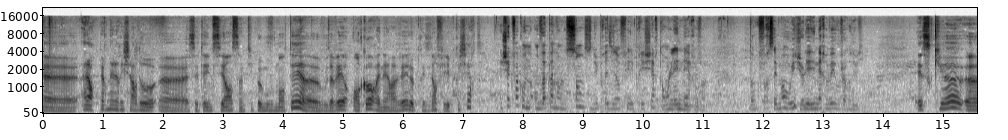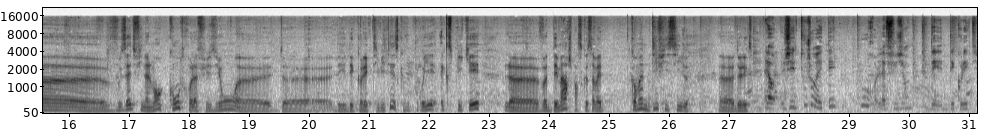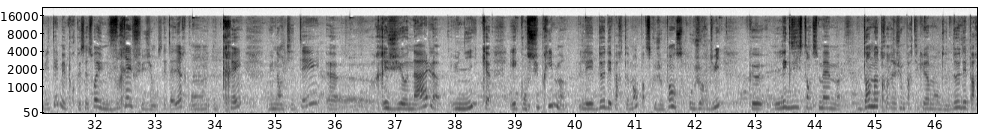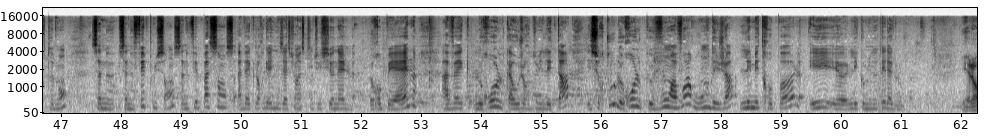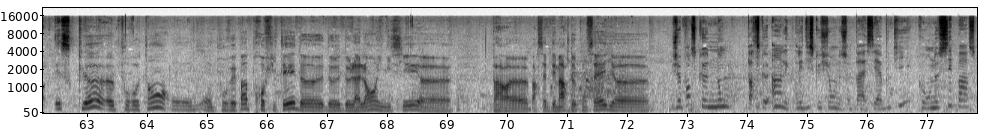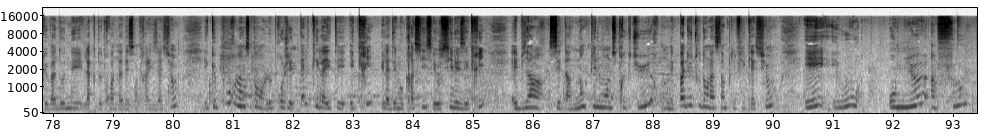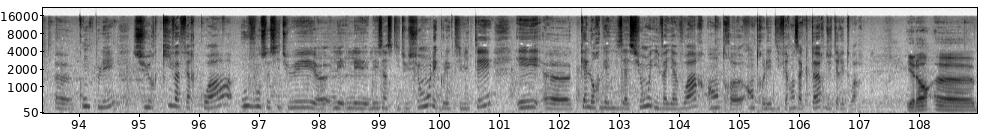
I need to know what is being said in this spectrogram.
Euh, alors, Pernel Richardot, euh, c'était une séance un petit peu mouvementée. Euh, vous avez encore énervé le président Philippe Richert? À chaque fois qu'on ne va pas dans le sens du président Philippe Richert, on l'énerve. Donc forcément, oui, je l'ai énervé aujourd'hui. Est-ce que vous êtes finalement contre la fusion des, collectivités? Est-ce que vous pourriez expliquer votre démarche? Parce que ça va être quand même difficile de l'expliquer. Alors, j'ai toujours été la fusion des, collectivités, mais pour que ce soit une vraie fusion, c'est-à-dire qu'on crée une entité euh, régionale unique et qu'on supprime les deux départements, parce que je pense aujourd'hui que l'existence même, dans notre région particulièrement, de deux départements, ça ne, ça ne fait plus sens. Ça ne fait pas sens avec l'organisation institutionnelle européenne, avec le rôle qu'a aujourd'hui l'État et surtout le rôle que vont avoir ou ont déjà les métropoles et euh, les communautés d'agglomération. Et alors, est-ce que euh, pour autant, on ne pouvait pas profiter de, de, l'allant initié euh, par, par cette démarche de conseil je pense que non, parce que, un, les, discussions ne sont pas assez abouties, qu'on ne sait pas ce que va donner l'acte 3 de la décentralisation, et que pour l'instant, le projet tel qu'il a été écrit, et la démocratie c'est aussi les écrits, eh bien c'est un empilement de structures, on n'est pas du tout dans la simplification, et où au mieux un flou euh, complet sur qui va faire quoi, où vont se situer euh, les, institutions, les collectivités et euh, quelle organisation il va y avoir entre, entre les différents acteurs du territoire. Et alors,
